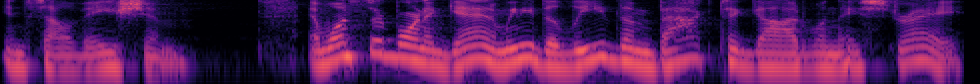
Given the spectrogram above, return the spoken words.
in salvation And once they're born again, we need to lead them back to God when they stray.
